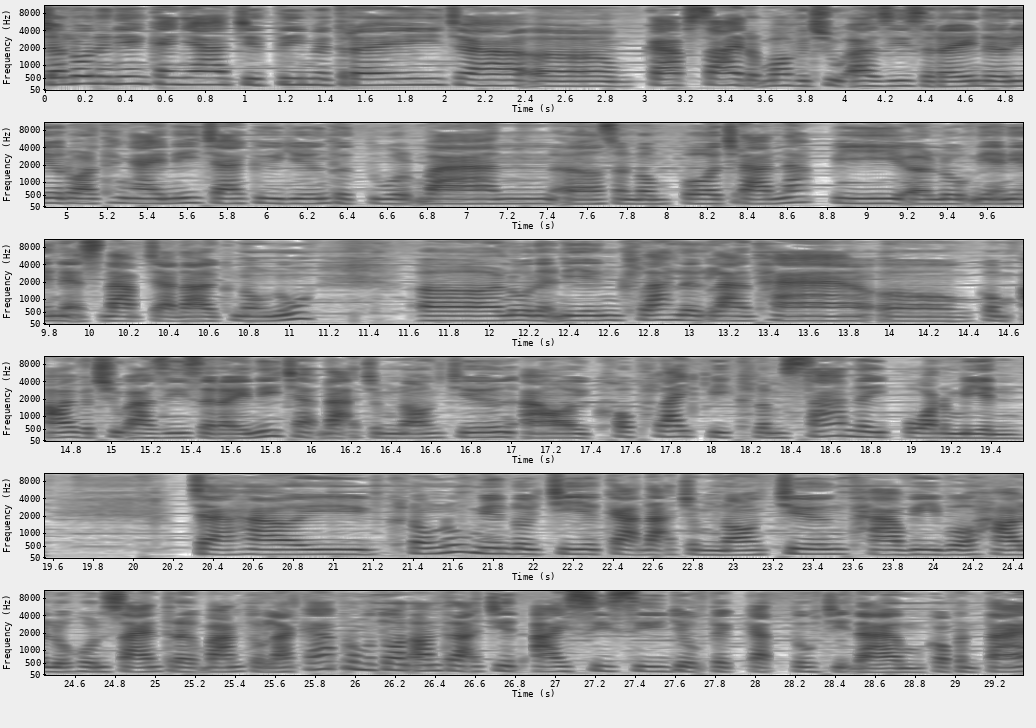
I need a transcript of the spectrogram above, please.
ចាលោកនាងកញ្ញាជាទីមេត្រីចាការផ្សាយរបស់វិទ្យុអាស៊ីសេរីនៅរៀងរាល់ថ្ងៃនេះចាគឺយើងទទួលបានសំណុំពរច្រើនណាស់ពីលោកអ្នកនាងអ្នកស្ដាប់ចាដោយក្នុងនោះអឺលោកអ្នកនាងខ្លះលើកឡើងថាកុំឲ្យវិទ្យុអាស៊ីសេរីនេះចាដាក់ចំណងជើងឲ្យខុសប្លែកពីខ្លឹមសារនៃព័ត៌មានចាហើយក្នុងនោះមានដូចជាការដាក់ចំណងជើងថា Vivo ហើយលោកហ៊ុនសែនត្រូវបានតុលាការព្រហ្មទណ្ឌអន្តរជាតិ ICC យកទៅកាត់ទោសជាដើមក៏ប៉ុន្តែ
